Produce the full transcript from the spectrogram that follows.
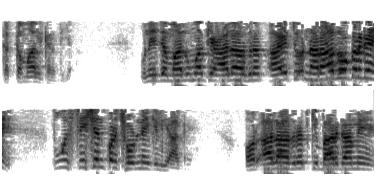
کا کمال کر دیا۔ انہیں جب معلوم ہوا کہ اعلی حضرت آئے تھے اور ناراض ہو کر گئے۔ تو وہ اسٹیشن پر چھوڑنے کے لیے آ گئے۔ اور اعلی حضرت کی بارگاہ میں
